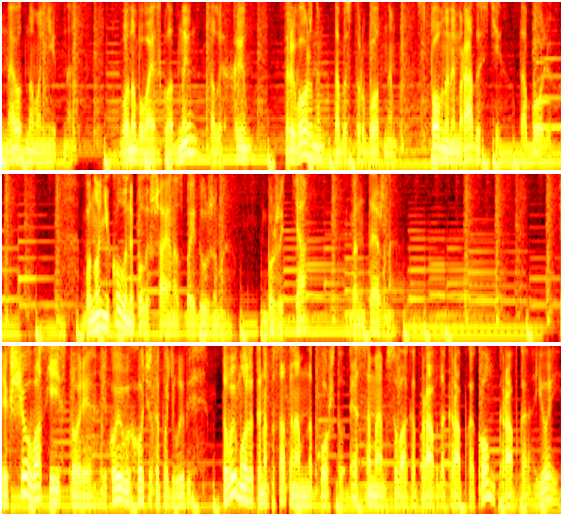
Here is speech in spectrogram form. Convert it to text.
неодноманітне. Воно буває складним та легким, тривожним та безтурботним, сповненим радості та болю. Воно ніколи не полишає нас байдужими, бо життя бентежне. Якщо у вас є історія, якою ви хочете поділитись, то ви можете написати нам на пошту smmsobakapravda.com.ua.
